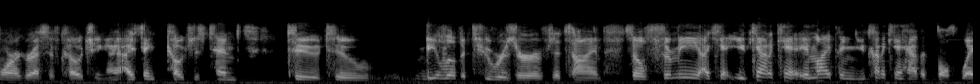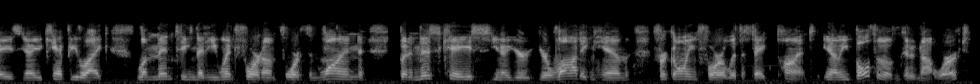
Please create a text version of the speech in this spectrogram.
more aggressive coaching. I, I think coaches tend to to be a little bit too reserved at time. So for me, I can't. You kind of can't. In my opinion, you kind of can't have it both ways. You know, you can't be like lamenting that he went for it on fourth and one, but in this case, you know, you're you're lauding him for going for it with a fake punt. You know, I mean, both of them could have not worked.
